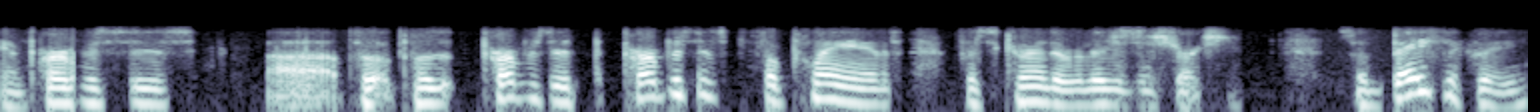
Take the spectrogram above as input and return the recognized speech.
and purposes, uh, pu- pu- purposes, purposes for plans for securing the religious instruction. So basically,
